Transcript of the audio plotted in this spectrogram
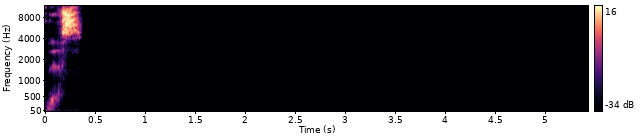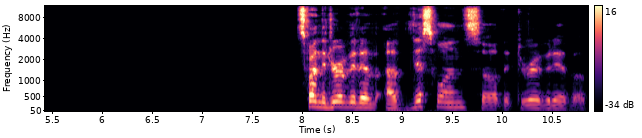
this. Let's find the derivative of this one. So the derivative of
